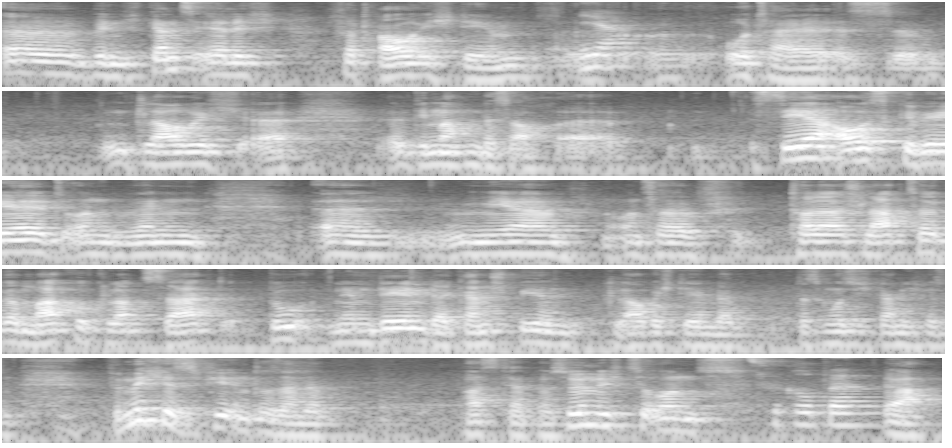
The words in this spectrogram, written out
äh, bin ich ganz ehrlich, vertraue ich dem äh, Ja. äh, Urteil. Es äh, glaube ich, äh, die machen das auch sehr ausgewählt und wenn mir unser toller Schlagzeuger Marco Klotz sagt, du nimm den, der kann spielen, glaube ich dem, das muss ich gar nicht wissen. Für mich ist es viel interessanter, passt er persönlich zu uns, Zur Gruppe. ja,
